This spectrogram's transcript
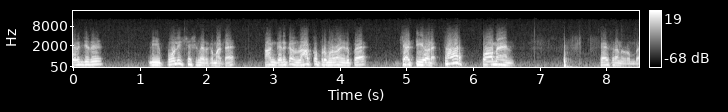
தெரிஞ்சது நீ போலீஸ் ஸ்டேஷன்ல இருக்க மாட்ட. அங்க இருக்கிற லாக்அப் ரூம்ல தான் இருப்ப. ஜட்டியோட. சார் போமேன். பேசுறானு ரொம்ப.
